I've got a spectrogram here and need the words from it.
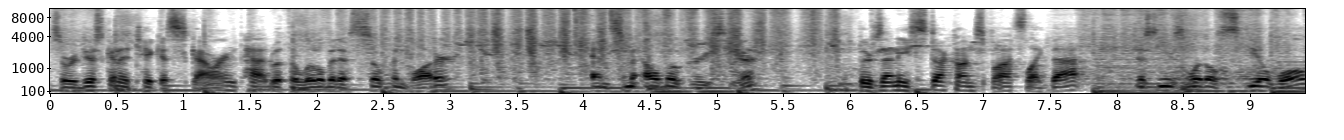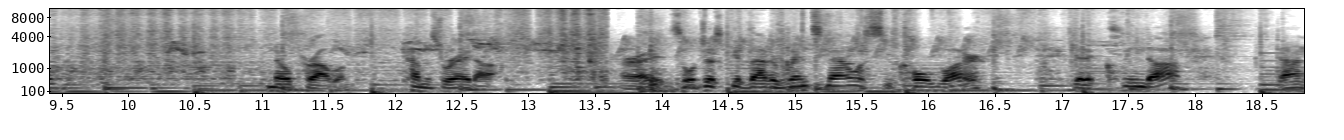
So we're just gonna take a scouring pad with a little bit of soap and water and some elbow grease here. If there's any stuck on spots like that, just use a little steel wool. No problem, comes right off. All right, so we'll just give that a rinse now with some cold water get it cleaned off, done.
